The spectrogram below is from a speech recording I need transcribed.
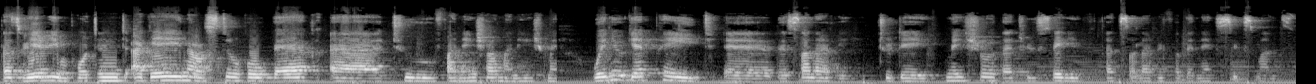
That's very important. Again, I'll still go back to financial management when you get paid uh, the salary today, make sure that you save that salary for the next six months.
